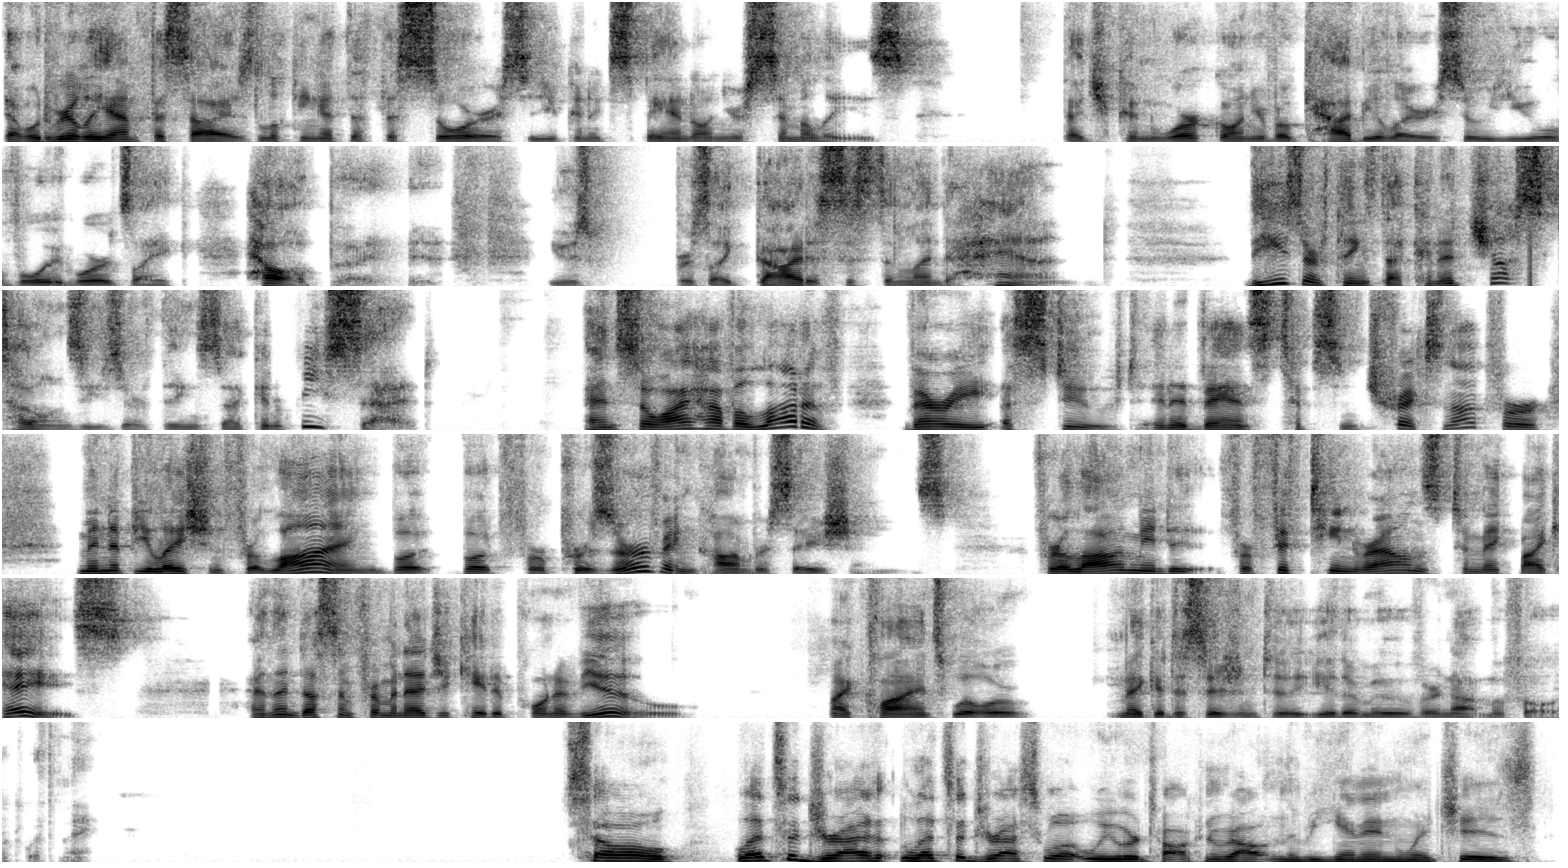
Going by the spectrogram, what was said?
that would really emphasize looking at the thesaurus so you can expand on your similes, that you can work on your vocabulary so you avoid words like help, use words like guide, assist, and lend a hand. These are things that can adjust tones. These are things that can reset. And so I have a lot of very astute and advanced tips and tricks, not for manipulation for lying, but but for preserving conversations, for allowing me to for 15 rounds to make my case. And then Dustin, from an educated point of view, my clients will make a decision to either move or not move forward with me. So let's address let's address what we were talking about in the beginning, which is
